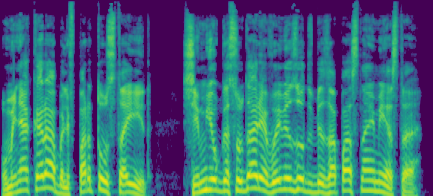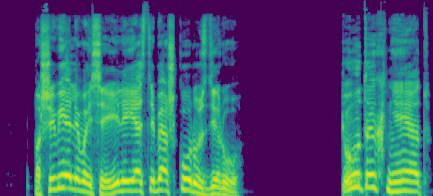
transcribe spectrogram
У меня корабль в порту стоит! Семью государя вывезут в безопасное место! Пошевеливайся, или я с тебя шкуру сдеру!» «Тут их нет!»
